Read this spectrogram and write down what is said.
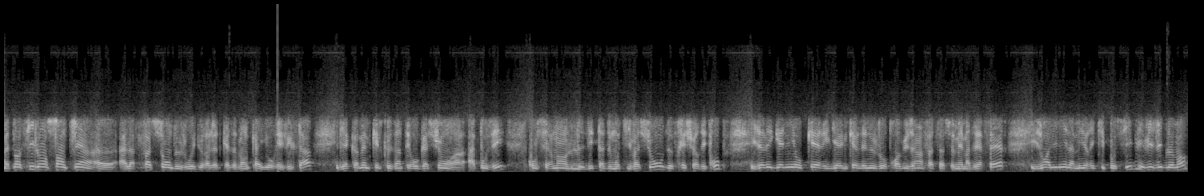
Maintenant, si l'on s'en tient euh, à la façon de jouer du Raja de Casablanca et aux résultats, il y a quand même quelques interrogations à poser concernant l'état de motivation de fraîcheur des troupes. Ils avaient gagné au Caire il y a une quinzaine de jours 3 buts à 1 face à ce même adversaire. Ils ont aligné la meilleure équipe possible et visiblement,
